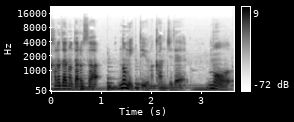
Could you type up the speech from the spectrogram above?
体のだるさのみっていうような感じでも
